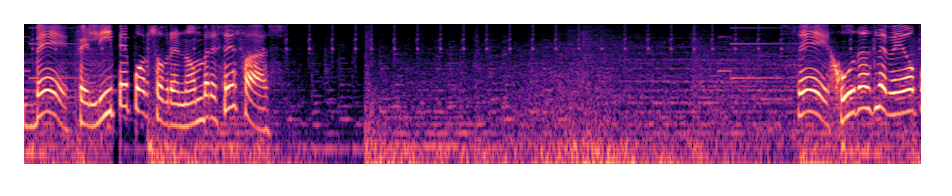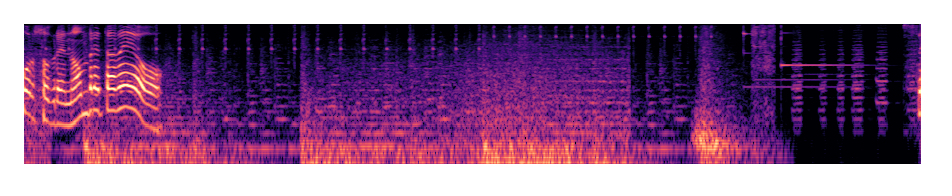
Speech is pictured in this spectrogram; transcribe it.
B. Felipe por sobrenombre Cefas. C. Judas Leveo por sobrenombre Tadeo. C.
